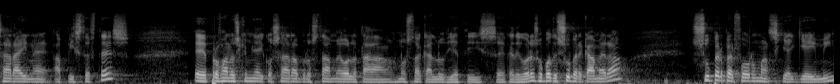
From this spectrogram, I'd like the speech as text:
64 είναι απίστευτες. Ε, προφανώς και μια 20 μπροστά με όλα τα γνωστά καλούδια της ε, κατηγορίας. Οπότε super κάμερα. Super performance για gaming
